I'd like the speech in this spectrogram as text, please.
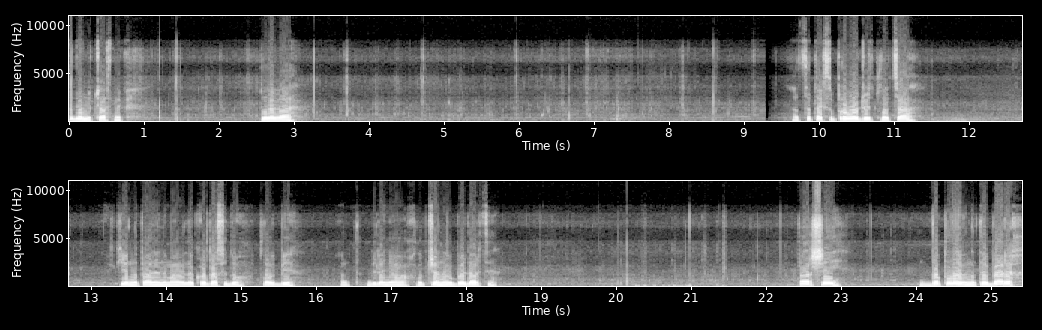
Один учасник пливе. А це так супроводжують плавця, який, напевне, не має великого досвіду в плавбі. От біля нього хлопчина у байдарці. Перший доплив на той берег.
